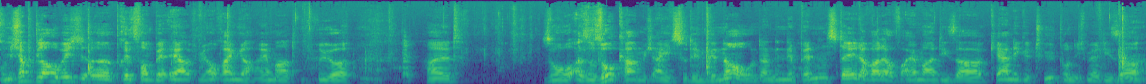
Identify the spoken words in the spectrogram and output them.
Und ich habe, glaube ich, äh, Prinz von Bel Air habe ich mir auch reingeheimert früher. Halt. So, also so kam ich eigentlich zu dem, genau. Und dann Independence Day, da war der auf einmal dieser kernige Typ und nicht mehr dieser,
